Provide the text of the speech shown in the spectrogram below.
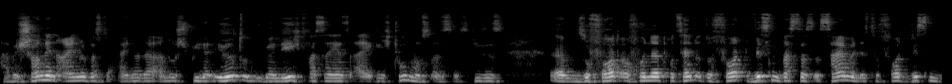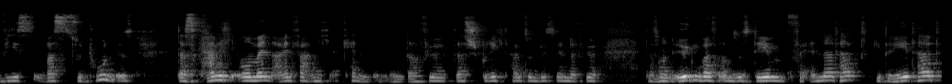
habe ich schon den Eindruck, dass der eine oder andere Spieler irrt und überlegt, was er jetzt eigentlich tun muss. Also dieses ähm, sofort auf 100 Prozent und sofort wissen, was das Assignment ist, sofort wissen, wie es, was zu tun ist. Das kann ich im Moment einfach nicht erkennen. Und dafür, das spricht halt so ein bisschen dafür, dass man irgendwas am System verändert hat, gedreht hat,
